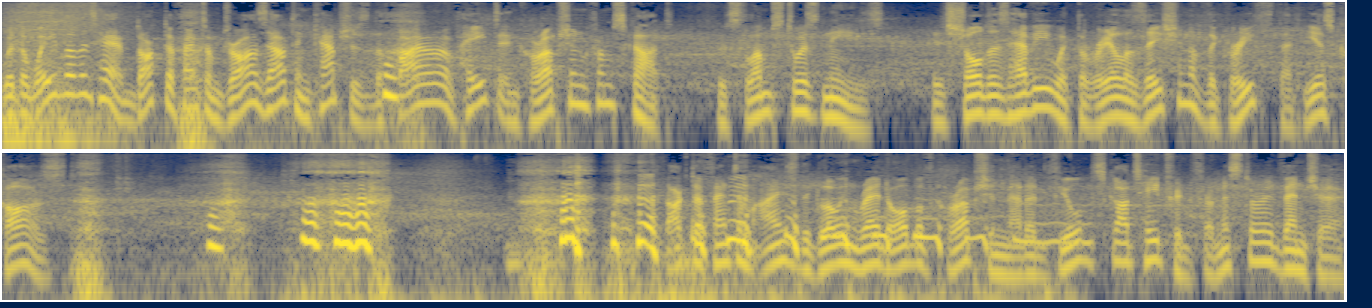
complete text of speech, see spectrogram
With a wave of his hand, Dr. Phantom draws out and captures the fire of hate and corruption from Scott, who slumps to his knees, his shoulders heavy with the realization of the grief that he has caused. Dr. Phantom eyes the glowing red orb of corruption that had fueled Scott's hatred for Mr. Adventure.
